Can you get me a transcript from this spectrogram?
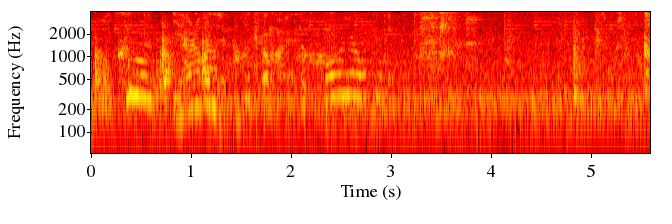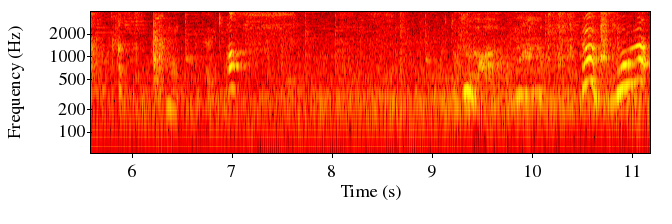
うちょっと肉の柔らかさじゃなかったなあれ。ゴーヤを食べて卵いただきます。どうですかうんゴーヤ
